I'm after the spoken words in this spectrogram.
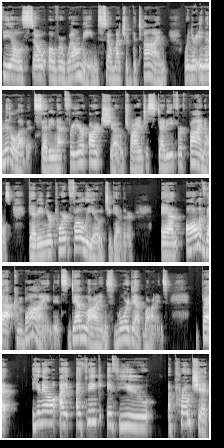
feels so overwhelming so much of the time when you're in the middle of it, setting up for your art show, trying to study for finals, getting your portfolio together. And all of that combined, it's deadlines, more deadlines. But, you know, I, I think if you approach it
